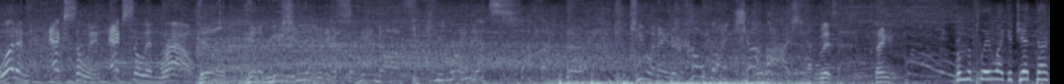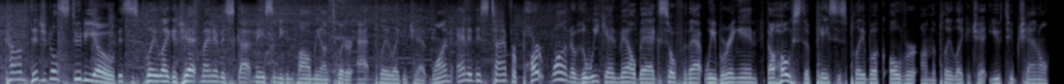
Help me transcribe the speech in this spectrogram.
What an excellent, excellent route. Hill hit immediately when he got the handoff. You know that's the Q-inator. Oh my gosh. Listen, thank you. From the PlayLikeAJet.com digital studio, this is Play Like a Jet. My name is Scott Mason. You can follow me on Twitter at PlayLikeAJet1. And it is time for part one of the weekend mailbag. So for that, we bring in the host of Pace's Playbook over on the Play Like a Jet YouTube channel,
